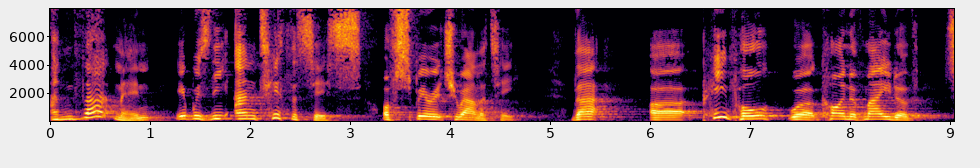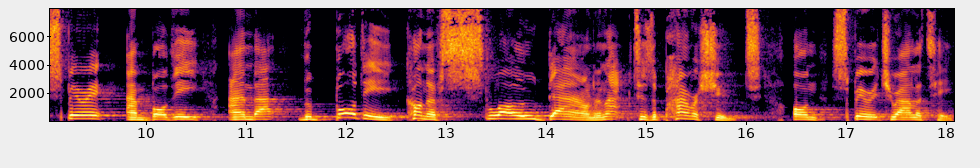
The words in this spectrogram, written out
and that meant it was the antithesis of spirituality. That uh, people were kind of made of spirit and body, and that the body kind of slowed down and acted as a parachute on spirituality.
